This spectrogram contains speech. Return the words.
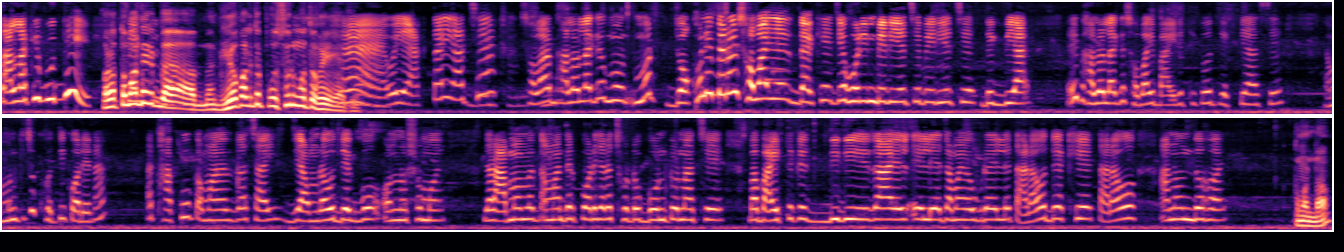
চালাকি বুদ্ধি ওরা তোমাদের গৃহপালিত পশুর মতো হয়ে গেছে। হ্যাঁ ওই একটাই আছে সবার ভালো লাগে মোট যখনই বেরোয় সবাই দেখে যে হরিণ বেরিয়েছে বেরিয়েছে দেখবি আর এই ভালো লাগে সবাই বাইরে থেকেও দেখতে আসে। এমন কিছু ক্ষতি করে না। আর থাকুক আমরা চাই যে আমরাও দেখব অন্য সময়। যারা আমার আমাদের পরে যারা ছোট বন্টন আছে বা বাইরে থেকে দিদিরা এলে জামাই জামাইবাবুরা এলে তারাও দেখে তারাও আনন্দ হয়। তোমার নাম?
